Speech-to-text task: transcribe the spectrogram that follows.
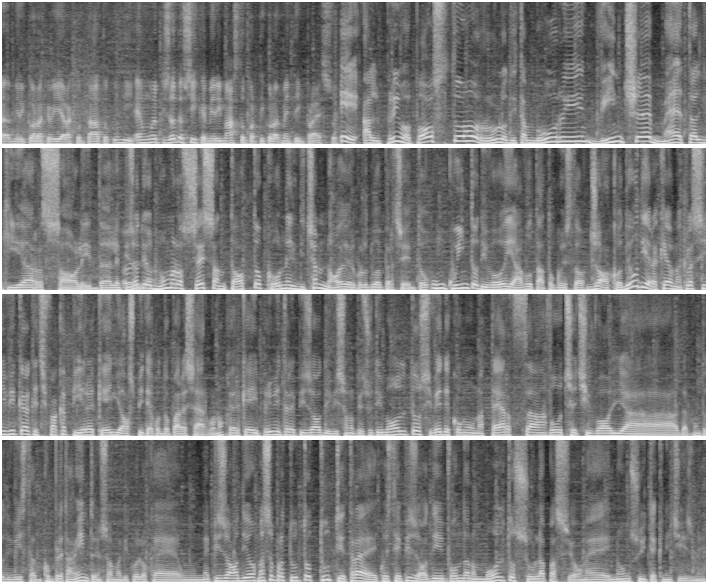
mi ricordo che vi hai raccontato. Quindi è un episodio sì che mi è rimasto particolarmente impresso. E al primo posto, rullo di tamburi, vince Metal Gear Solid, l'episodio oh, no. numero 68 con il 19,2%. Un quinto di voi ha votato questo gioco. Devo dire che è una classifica che ci fa capire che gli ospiti a quanto pare servono, perché i primi tre episodi vi sono piaciuti molto, si vede come una terza voce ci voglia dal punto di vista completamento, insomma, di quello che è un episodio, ma soprattutto tutti e tre questi episodi fondano molto sulla passione e non sui tecnicismi.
